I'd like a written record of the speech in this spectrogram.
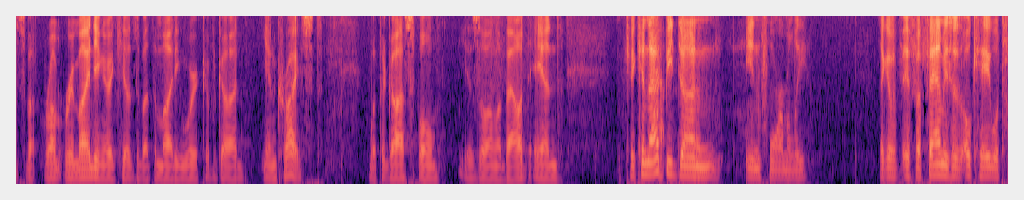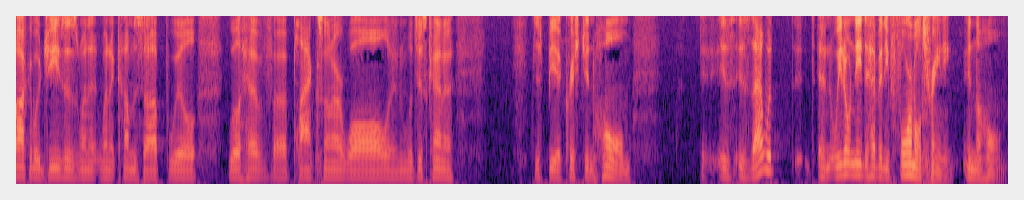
it's about reminding our kids about the mighty work of God in Christ, what the gospel is all about, and Okay, can that be done informally? Like if, if a family says, "Okay, we'll talk about Jesus when it when it comes up. We'll we'll have uh, plaques on our wall, and we'll just kind of just be a Christian home." Is is that what? And we don't need to have any formal training in the home.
